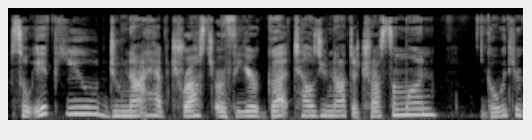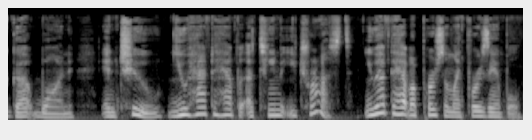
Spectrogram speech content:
So, if you do not have trust or if your gut tells you not to trust someone, go with your gut, one. And two, you have to have a team that you trust. You have to have a person, like, for example,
